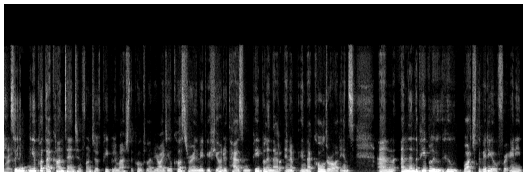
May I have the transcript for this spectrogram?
Right. So you, you put that content in front of people who match the profile of your ideal customer, and maybe a few hundred thousand people in that in a in that colder audience, and and then the people who who watch the video for any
